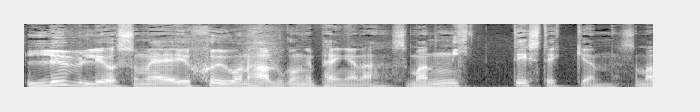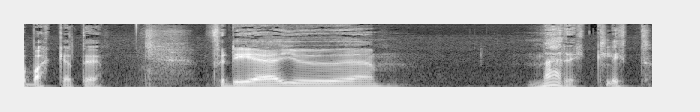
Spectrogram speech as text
Luleå som är ju 7,5 gånger pengarna, som har 90 stycken som har backat det. För det är ju eh, märkligt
